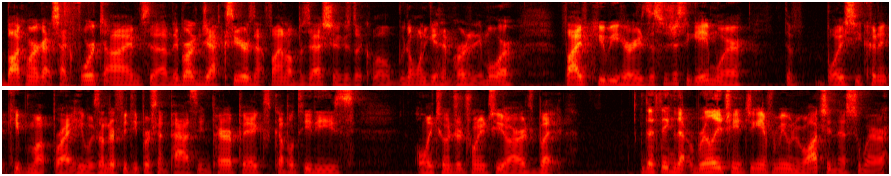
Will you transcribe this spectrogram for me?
Bachmeier got sacked four times. Um, they brought in Jack Sears in that final possession because like, well, we don't want to get him hurt anymore. Five QB hurries. This was just a game where the Boise couldn't keep him upright. He was under fifty percent passing, pair of picks, couple TDs, only two hundred twenty-two yards. But the thing that really changed the game for me when we were watching this, where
